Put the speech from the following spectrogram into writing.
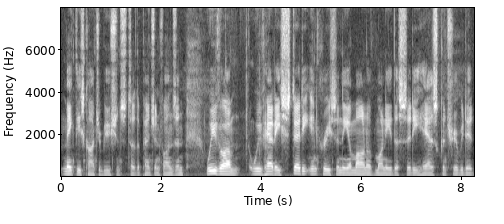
make these contributions to the pension funds. And we've, um, we've had a steady increase in the amount of money the city has contributed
